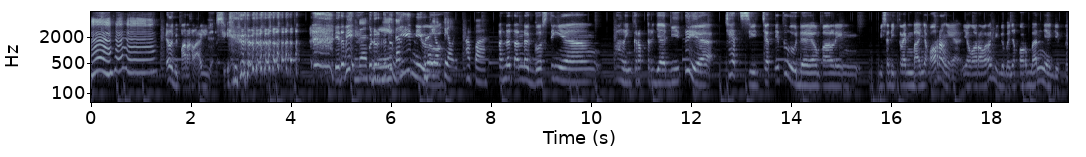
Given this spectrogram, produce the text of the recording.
Hmm, hmm, eh lebih parah lagi gak sih? Ya tapi enggak menurut gue sih. tuh kan gini udah loh. ilfeel apa? Tanda-tanda ghosting yang paling kerap terjadi itu ya chat sih. Chat itu udah yang paling bisa diklaim banyak orang ya yang orang-orang juga banyak korbannya gitu.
